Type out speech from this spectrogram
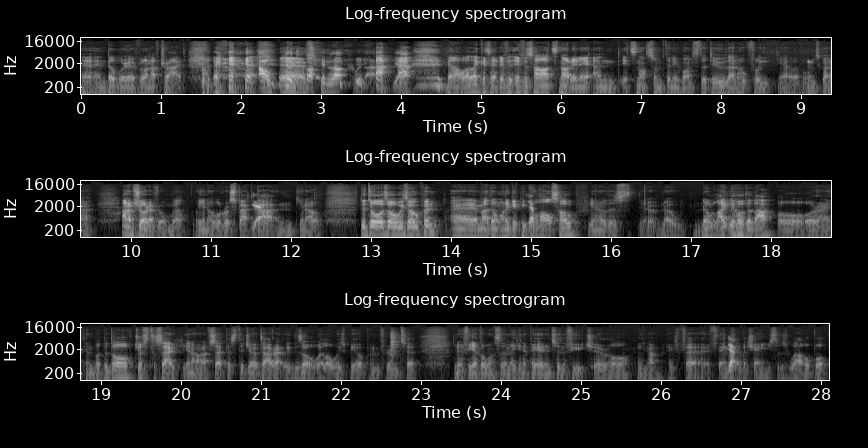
And don't worry, everyone, I've tried. oh, good uh, fucking luck with that. Yeah. no, well, like I said, if if his heart's not in it and it's not something he wants to do, then hopefully you know everyone's gonna, and I'm sure everyone will. You know, will respect yeah. that, and you know, the door's always open. Um, I don't want to give people yep. false hope. You know, there's you know no no likelihood of that or, or anything, but the door, just to say, you know, and I've said this to Joe directly, the door will always be open for him to, you know, if he ever wants to make an appearance in the future, or you know, if uh, if things yep. Ever changed as well. But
